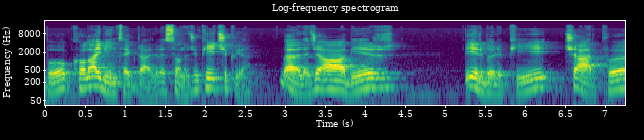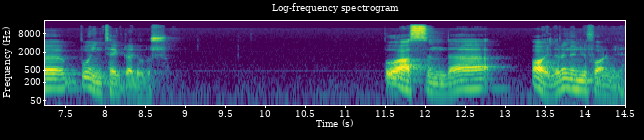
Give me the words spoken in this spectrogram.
Bu kolay bir integral ve sonucu pi çıkıyor. Böylece a1 1 bölü pi çarpı bu integral olur. Bu aslında Euler'ın ünlü formülü.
